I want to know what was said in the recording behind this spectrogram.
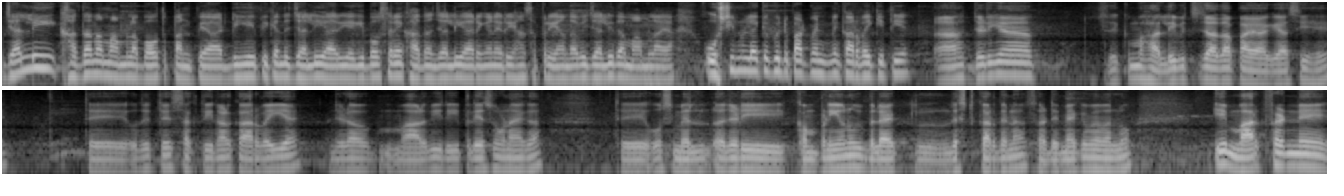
ਜਾਲੀ ਖਾਦਾਂ ਦਾ ਮਾਮਲਾ ਬਹੁਤ ਪਨ ਪਿਆ। ਡੀਏਪੀ ਕਹਿੰਦੇ ਜਾਲੀ ਆ ਰਹੀ ਹੈਗੀ ਬਹੁਤ ਸਾਰੀਆਂ ਖਾਦਾਂ ਜਾਲੀ ਆ ਰਹੀਆਂ ਨੇ ਰੇਹਾਂ ਸਪਰੇਆਂ ਦਾ ਵੀ ਜਾਲੀ ਦਾ ਮਾਮਲਾ ਆਇਆ ਉਸ ਚੀਜ਼ ਨੂੰ ਲੈ ਕੇ ਕੋਈ ਡਿਪਾਰਟਮੈਂਟ ਨੇ ਕਾਰਵਾਈ ਕੀਤੀ ਹੈ? ਜਿਹੜੀਆਂ ਇੱਕ ਮਹਾਲੀ ਵਿੱਚ ਜ਼ਿਆਦਾ ਪਾਇਆ ਗਿਆ ਸੀ ਇਹ ਤੇ ਉਹਦੇ ਤੇ ਸਖਤੀ ਨਾਲ ਕਾਰਵਾਈ ਹੈ ਜਿਹੜਾ ਮਾਲ ਵੀ ਰੀਪਲੇਸ ਹੋਣਾ ਹੈਗਾ। ਤੇ ਉਸ ਮਿਲ, ਜਿਹੜੀ ਕੰਪਨੀ ਉਹਨੂੰ ਵੀ ਬਲੈਕ ਲਿਸਟ ਕਰ ਦੇਣਾ ਸਾਡੇ ਮਹਿਕਮੇ ਵੱਲੋਂ। ਇਹ ਮਾਰਕਫੈਡ ਨੇ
